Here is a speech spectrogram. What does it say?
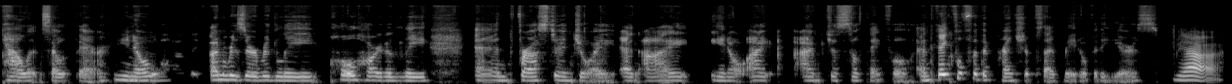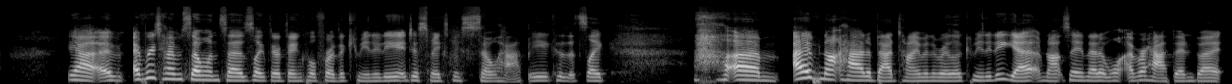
talents out there you know mm-hmm. unreservedly wholeheartedly and for us to enjoy and i you know i i'm just so thankful and thankful for the friendships i've made over the years. Yeah. Yeah every time someone says like they're thankful for the community it just makes me so happy because it's like um i have not had a bad time in the Reylo community yet. I'm not saying that it won't ever happen but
